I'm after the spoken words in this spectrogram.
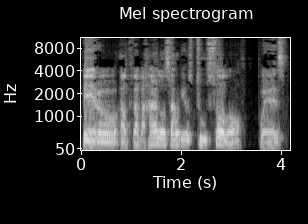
Pero al trabajar los audios tú solo, pues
